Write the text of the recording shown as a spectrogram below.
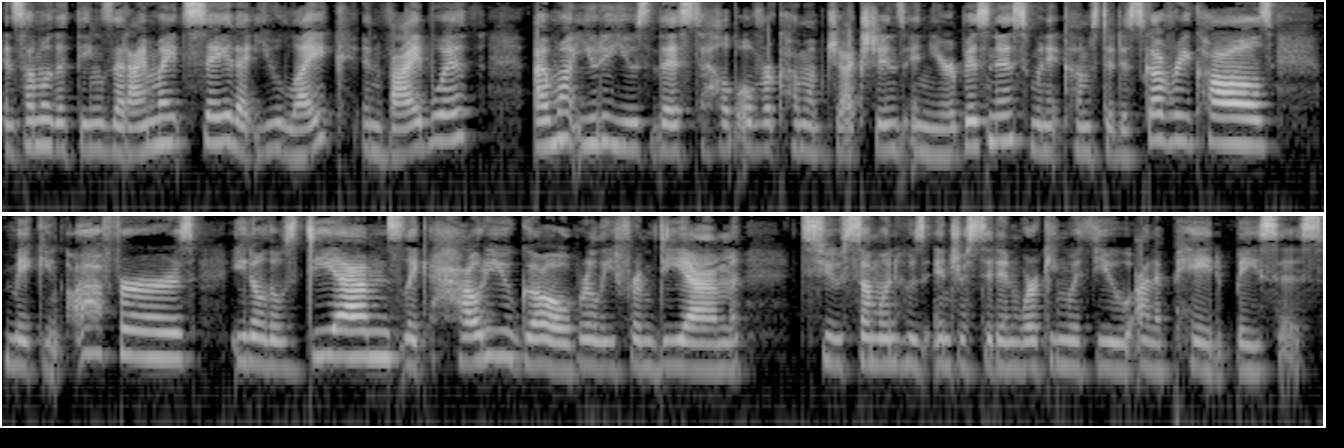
and some of the things that I might say that you like and vibe with. I want you to use this to help overcome objections in your business when it comes to discovery calls, making offers, you know, those DMs. Like, how do you go really from DM to someone who's interested in working with you on a paid basis?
